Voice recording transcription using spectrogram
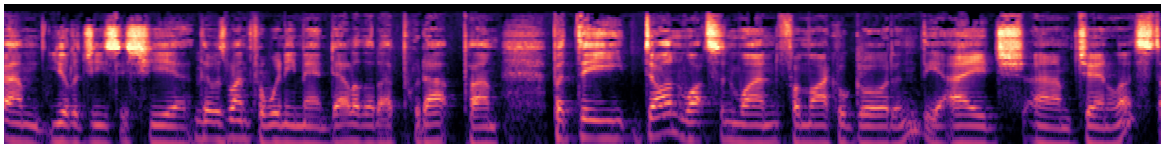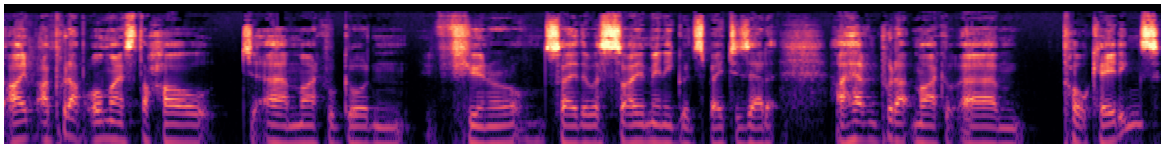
um, eulogies this year. There was one for Winnie Mandela that I put up, um, but the Don Watson one for Michael Gordon, the Age um, journalist. I, I put up almost the whole uh, Michael Gordon funeral. So there were so many good speeches at it. I haven't put up Michael um, Paul Keating's,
